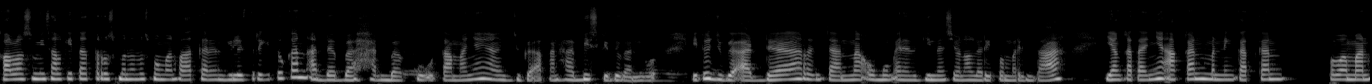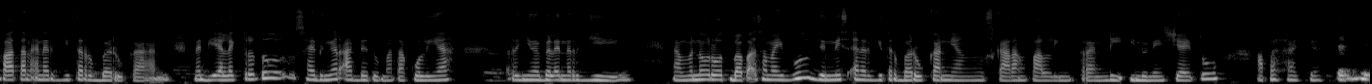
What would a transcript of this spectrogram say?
Kalau semisal kita terus menerus memanfaatkan energi listrik itu kan ada bahan baku utamanya yang juga akan habis gitu kan bu. Itu juga ada rencana umum energi nasional dari pemerintah yang katanya akan meningkatkan pemanfaatan energi terbarukan. Nah, di elektro tuh saya dengar ada tuh mata kuliah renewable energy. Nah, menurut Bapak sama Ibu, jenis energi terbarukan yang sekarang paling tren di Indonesia itu apa saja? Jadi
